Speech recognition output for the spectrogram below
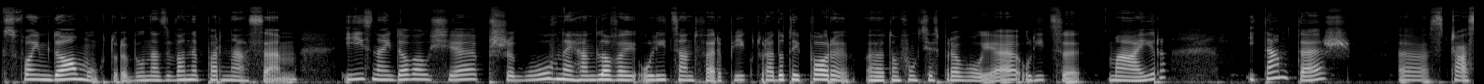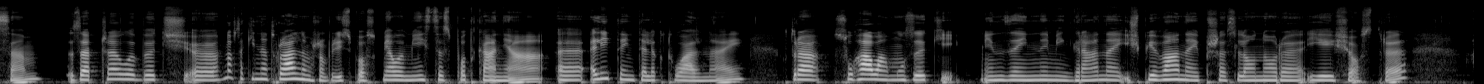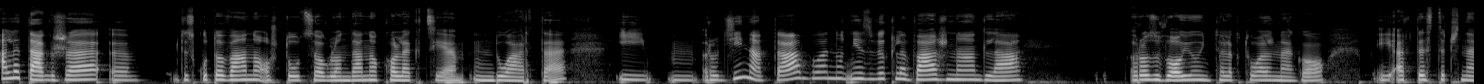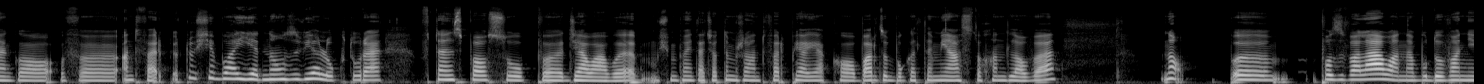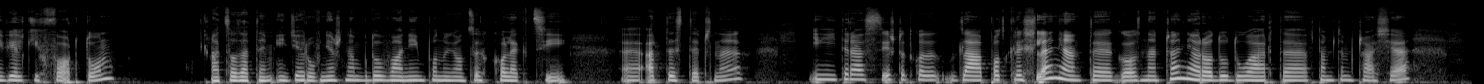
w swoim domu, który był nazywany Parnasem i znajdował się przy głównej handlowej ulicy Antwerpii, która do tej pory e, tą funkcję sprawuje, ulicy Mair. I tam też z czasem zaczęły być e, no, w taki naturalny, można powiedzieć, sposób, miały miejsce spotkania e, elity intelektualnej, która słuchała muzyki, między innymi granej i śpiewanej przez Leonorę i jej siostry, ale także e, dyskutowano o sztuce, oglądano kolekcję mm, Duarte i mm, rodzina ta była no, niezwykle ważna dla rozwoju intelektualnego i artystycznego w Antwerpii. Oczywiście była jedną z wielu, które w ten sposób działały. Musimy pamiętać o tym, że Antwerpia jako bardzo bogate miasto handlowe no, pozwalała na budowanie wielkich fortun, a co za tym idzie również na budowanie imponujących kolekcji e, artystycznych. I teraz jeszcze tylko dla podkreślenia tego znaczenia rodu Duarte w tamtym czasie,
